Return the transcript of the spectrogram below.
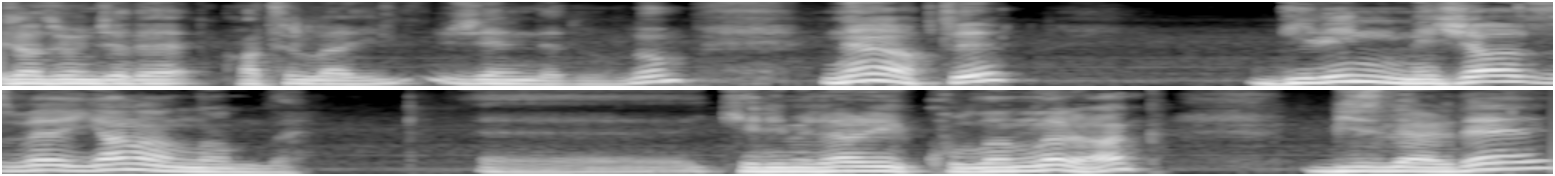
biraz önce de hatırlayın üzerinde durdum. Ne yaptı? Dilin mecaz ve yan anlamlı e, kelimeleri kullanılarak bizlerde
